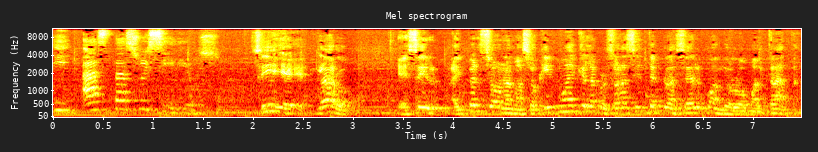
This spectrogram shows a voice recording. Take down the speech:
y hasta suicidios. Sí, eh, claro es decir, hay personas, masoquismo es que la persona siente placer cuando lo maltratan,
